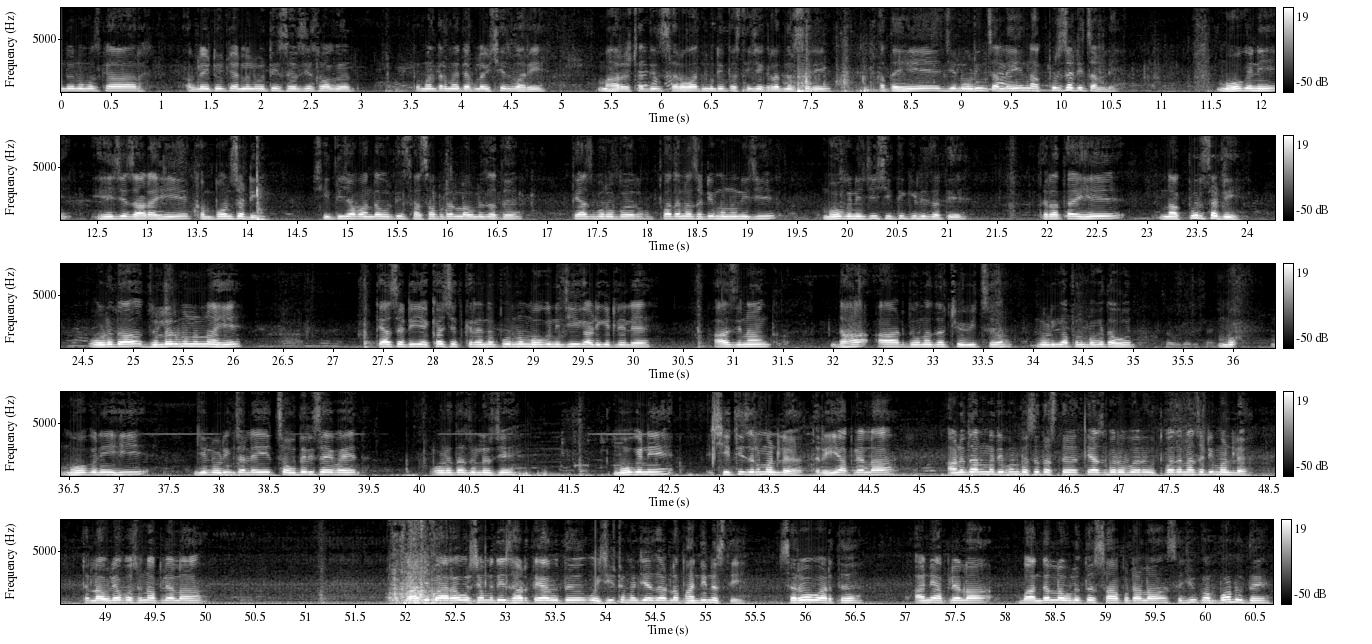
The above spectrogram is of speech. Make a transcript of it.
बंधू नमस्कार. आपल्या यूट्यूब चॅनलवरती सरचे स्वागत. तुम्हाला तर माहिती आहे आपला विशेष भारी. महाराष्ट्रातील सर्वात मोठी पस्तीस एकरात नर्सरी. आता हे जे लोडिंग चाललं आहे हे नागपूरसाठी चाललं आहे मोहगणी हे जे झाड आहे हे कंपाऊंडसाठी शेतीच्या बांधावरती सहा फुटाला लावलं जातं. त्याचबरोबर उत्पादनासाठी म्हणून हिची मोहगणीची शेती केली जाते. तर आता हे नागपूरसाठी ओढदा झुल्लर म्हणून आहे. त्यासाठी एका शेतकऱ्यानं पूर्ण मोगणीची ही गाडी घेतलेली आहे. आज दिनांक दहा आठ दोन हजार चोवीसचं लोडिंग आपण बघत आहोत. मो मोहगणी ही जी लोडिंग चालली आहे चौधरी साहेब आहेत ओढदा जुल्लरचे मोहगणी शेती जर म्हटलं तर ही आपल्याला अनुदानमध्ये पण बसत असतं. त्याचबरोबर उत्पादनासाठी म्हटलं तर लावल्यापासून आपल्याला दहा ते बारा वर्षामध्ये झाड तयार होतं. वैशिष्ट्य म्हणजे या झाडाला फांदी नसते. सर्व वाढतं. आणि आपल्याला बांधायला लावलं तर सहा फुटाला सजीव कंपाऊंड होतं. आहे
